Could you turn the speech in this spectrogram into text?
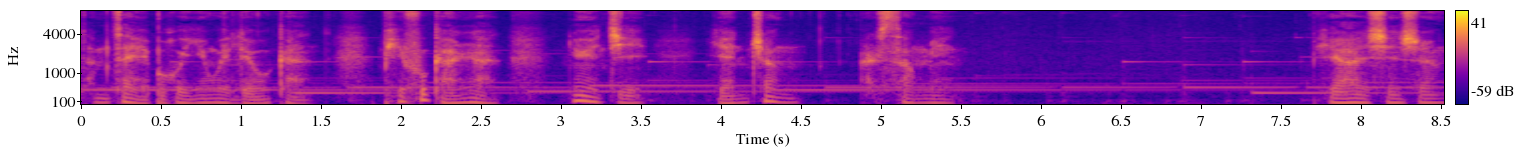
他们再也不会因为流感、皮肤感染、疟疾、炎症而丧命。皮埃尔先生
